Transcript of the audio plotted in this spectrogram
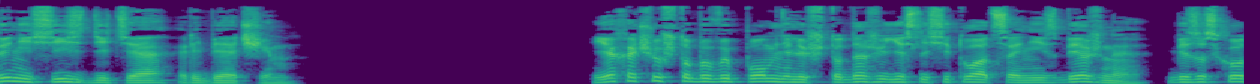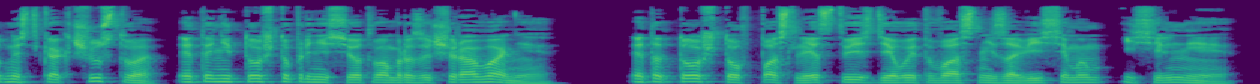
Ты несись, дитя, ребячьим. Я хочу, чтобы вы помнили, что даже если ситуация неизбежная, безысходность как чувство – это не то, что принесет вам разочарование. Это то, что впоследствии сделает вас независимым и сильнее.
